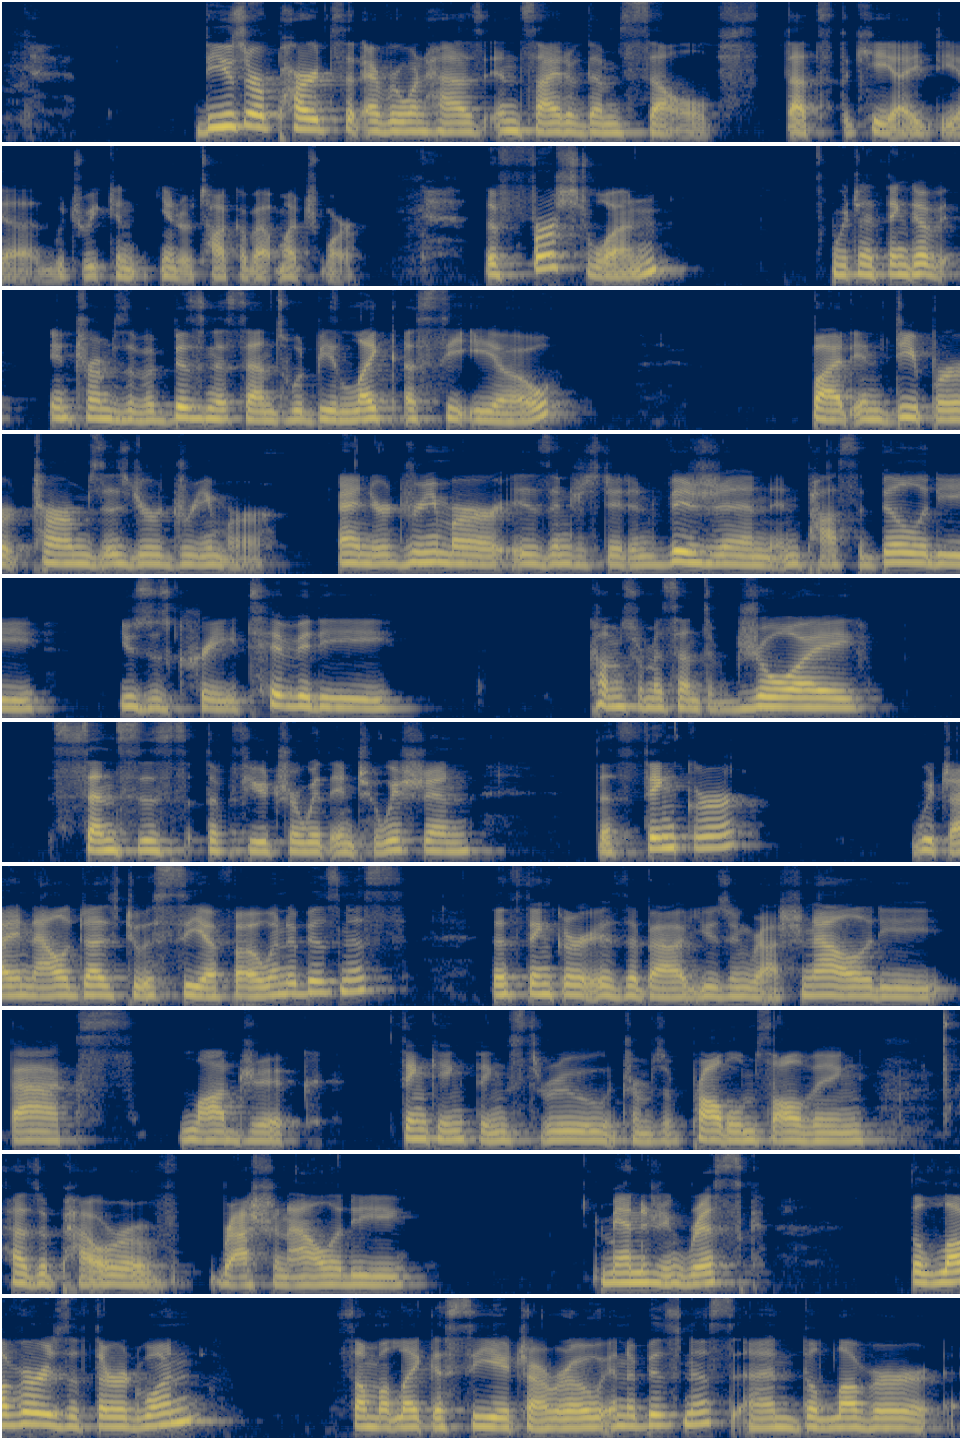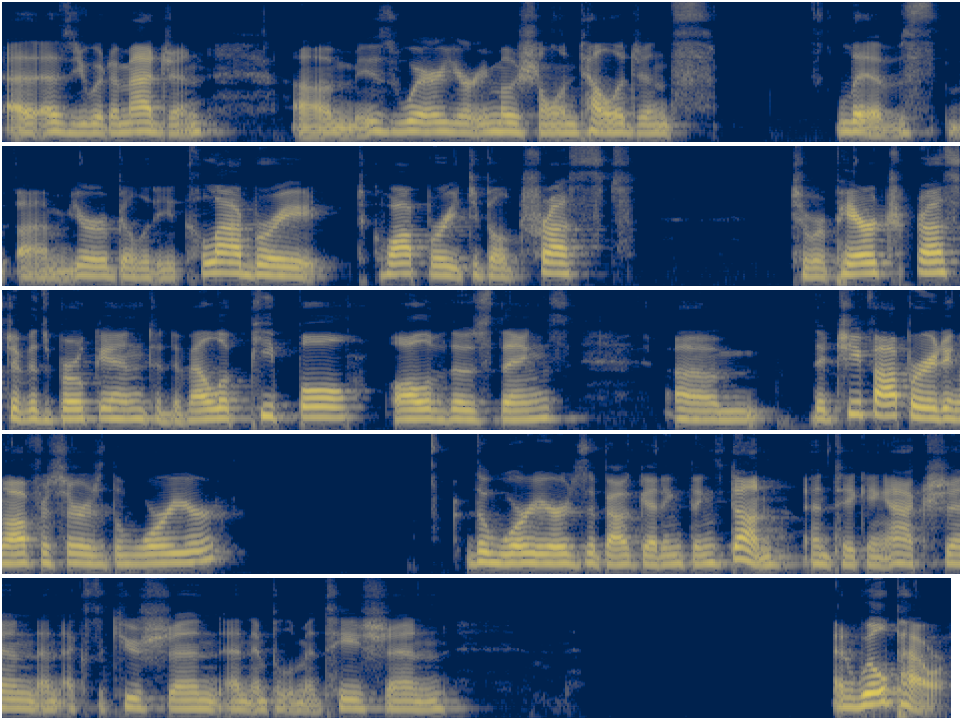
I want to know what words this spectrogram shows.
These are parts that everyone has inside of themselves. That's the key idea, which we can, you know, talk about much more. The first one, which I think of in terms of a business sense, would be like a CEO but in deeper terms is your dreamer. And your dreamer is interested in vision, in possibility, uses creativity, comes from a sense of joy, senses the future with intuition. The thinker, which I analogize to a CFO in a business, the thinker is about using rationality, facts, logic, thinking things through in terms of problem solving, has a power of rationality, managing risk, the lover is the third one, somewhat like a CHRO in a business. And the lover, as you would imagine, um, is where your emotional intelligence lives um, your ability to collaborate, to cooperate, to build trust, to repair trust if it's broken, to develop people, all of those things. Um, the chief operating officer is the warrior. The warrior is about getting things done and taking action and execution and implementation and willpower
